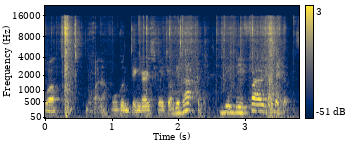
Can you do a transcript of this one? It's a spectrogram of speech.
Well, mukha na akong gunting guys. Wait lang kita. Give me 5 seconds.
